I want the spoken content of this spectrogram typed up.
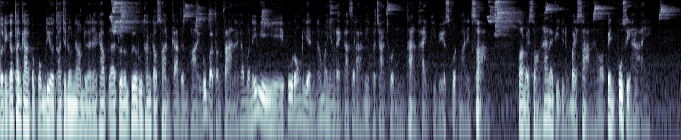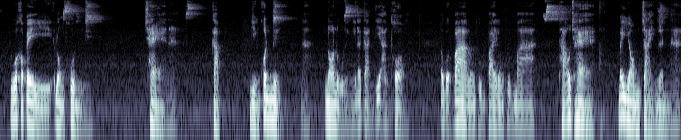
สวัสดีครับท่านการกับผมเดียวทางชนนงามเหนือนะครับและชวนเพื่อนรู้ทันข่าวสารการเตือนภัยรูปแบบต่างๆนะครับวันนี้มีผู้ร้องเรียนเข้ามายังรายการสถานีประชาชนทางไทย PBS กฎหมายเลขสามตอนบ่ายสองห้านาทีจนถึงบ่ายสามนะว่าเป็นผู้เสียหายหรือว่าเขาไปลงทุนแชร์นะกับหญิงคนหนึ่งนะนอนหนูอย่างนี้ละกันที่อ่างทอง ปรากฏว่าลงทุนไปลงทุนมาเท้าแชร์ไม่ยอมจ่ายเงินนะฮะ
